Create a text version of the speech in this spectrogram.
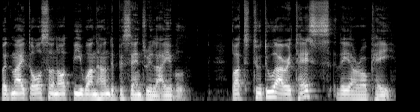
but might also not be 100% reliable but to do our tests they are okay.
